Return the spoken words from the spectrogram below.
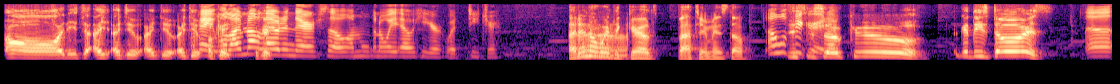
Oh, I need to. I, I do. I do. I do. Okay, Okay. well, I'm not okay. allowed in there, so I'm gonna wait out here with teacher. I don't know where the Uh, girls' bathroom is though. Oh, we'll This figure is it so out. cool. Look at these doors. Uh,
